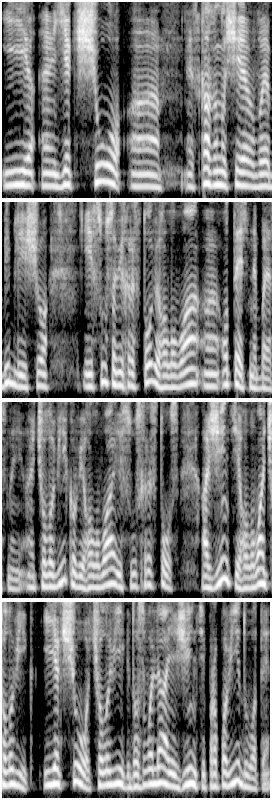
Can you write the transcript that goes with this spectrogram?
І е, якщо е, сказано ще в Біблії, що Ісусові Христові голова е, Отець Небесний, е, чоловікові голова Ісус Христос, а жінці голова чоловік. І якщо чоловік дозволяє жінці проповідувати,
